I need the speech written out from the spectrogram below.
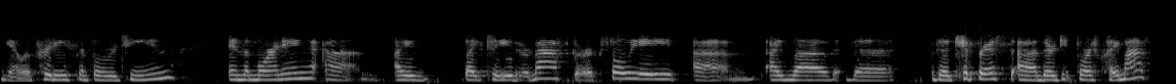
you know, a pretty simple routine. In the morning, um, I like to either mask or exfoliate. Um, I love the the Kypris, uh, their deep forest clay mask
